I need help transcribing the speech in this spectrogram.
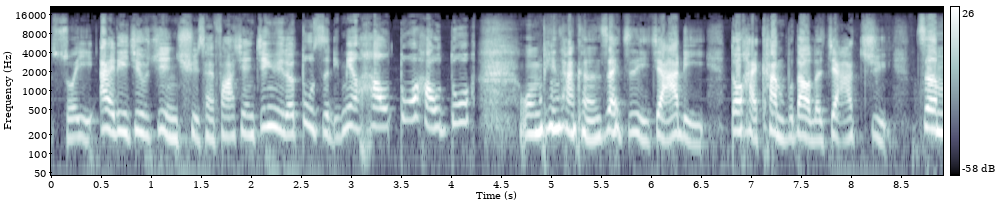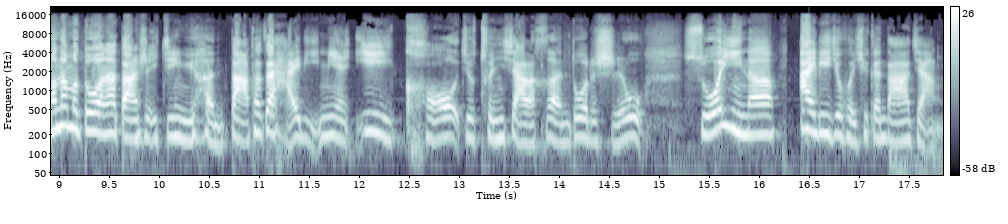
所以，艾丽就进去，才发现金鱼的肚子里面好。多好多，我们平常可能在自己家里都还看不到的家具，怎么那么多？那当然是金鱼很大，它在海里面一口就吞下了很多的食物。所以呢，艾丽就回去跟大家讲，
